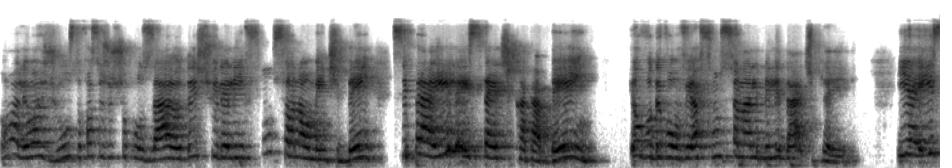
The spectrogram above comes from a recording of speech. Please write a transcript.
olha, eu ajusto, eu faço ajuste oclusal, eu deixo ele ali funcionalmente bem. Se para ele a estética tá bem, eu vou devolver a funcionalidade para ele. E aí,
